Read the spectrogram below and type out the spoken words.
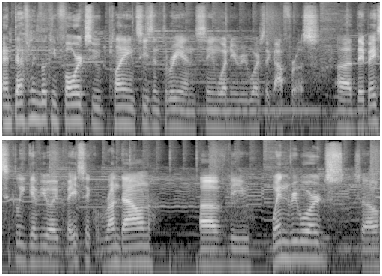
and definitely looking forward to playing season three and seeing what new rewards they got for us. Uh, they basically give you a basic rundown of the win rewards. So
